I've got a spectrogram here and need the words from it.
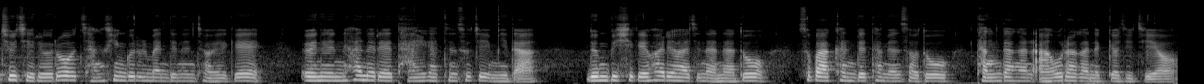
주 재료로 장신구를 만드는 저에게 은은 하늘의 달 같은 소재입니다. 눈부시게 화려하진 않아도 소박한 듯 하면서도 당당한 아우라가 느껴지지요.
